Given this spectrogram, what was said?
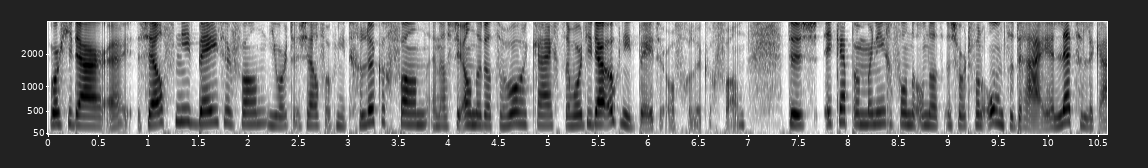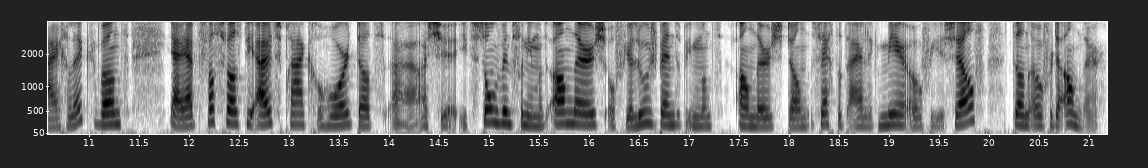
word je daar uh, zelf niet beter van. Je wordt er zelf ook niet gelukkig van. En als die ander dat te horen krijgt, dan wordt hij daar ook niet beter of gelukkig van. Dus ik heb een manier gevonden om dat een soort van om te draaien. Letterlijk eigenlijk. Want ja, je hebt vast wel eens die uitspraak gehoord dat uh, als je iets stom vindt van iemand anders of jaloers bent op iemand anders, dan zegt dat eigenlijk meer over jezelf dan over de ander.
